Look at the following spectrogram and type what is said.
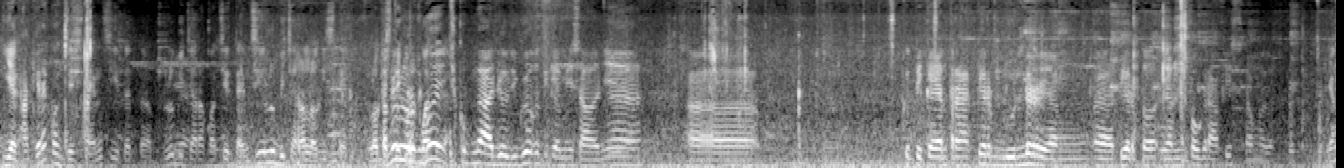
ya akhirnya konsistensi tetap lu bicara konsistensi lu bicara logistik tapi logistik menurut lu kuat gue nggak? cukup nggak adil juga ketika misalnya eh, ketika yang terakhir blunder yang eh, Tirto yang infografis tau nggak lo? yang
